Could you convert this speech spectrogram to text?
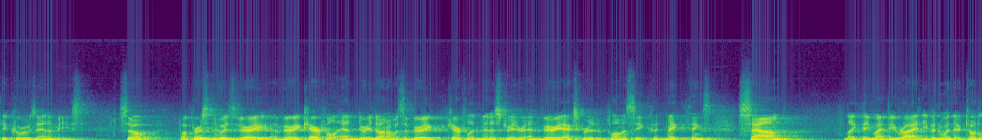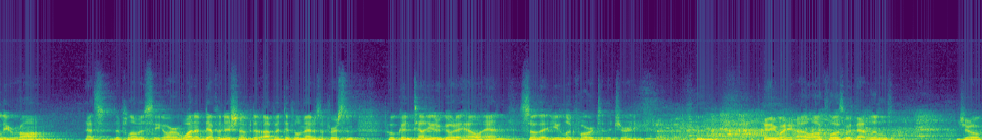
the Kuru's enemies. So a person who is very, uh, very careful, and Duryodhana was a very careful administrator and very expert at diplomacy, could make things sound like they might be right, even when they're totally wrong. That's diplomacy. Or one definition of, of, a diplomat is a person who can tell you to go to hell and so that you look forward to the journey. anyway, I'll, I'll, close with that little joke.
